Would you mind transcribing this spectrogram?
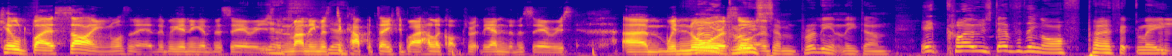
killed by a sign, wasn't it, at the beginning of the series? Yes, and Manny was yeah. decapitated by a helicopter at the end of the series. Um, with Very Nora sort of. brilliantly done. It closed everything off perfectly. Mm.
